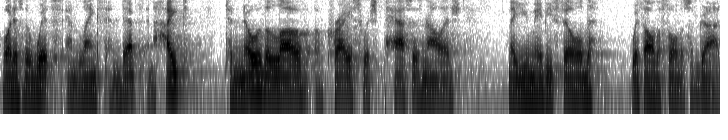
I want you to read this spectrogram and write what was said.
what is the width and length and depth and height, to know the love of Christ which passes knowledge, that you may be filled with all the fullness of God.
